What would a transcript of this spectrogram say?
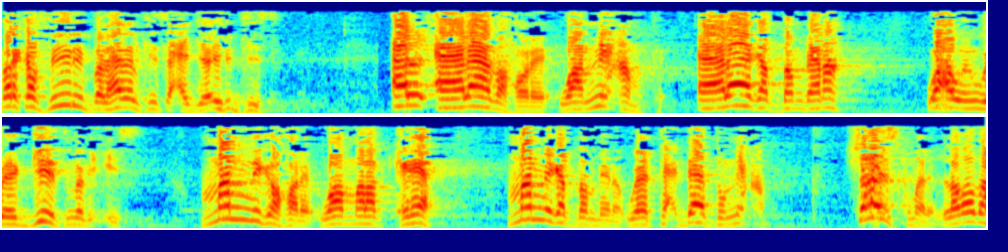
Marka fiiri bal hadalkiisa cajaa'ibtiisa alaalaada hore waa nicamka aalaaga dambena waxa weya waa geed magaciisa. Maniga hore waa malab cireed. Maniga dambena waa tacdaadu nicam shala iskuma le labada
